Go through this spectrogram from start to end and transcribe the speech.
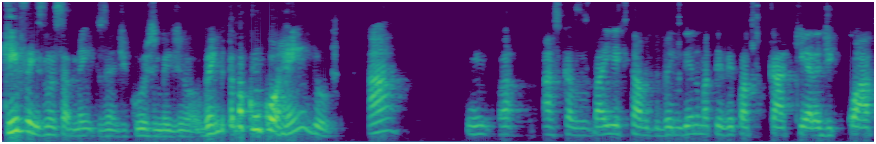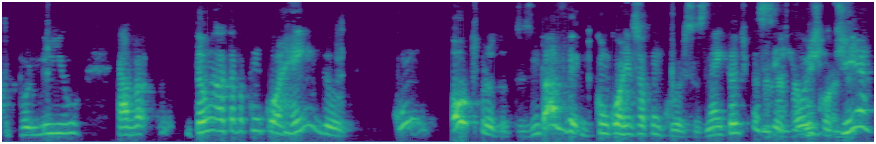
Quem fez lançamentos né, de curso no mês de novembro estava concorrendo a, um, a, as Casas Bahia, que estava vendendo uma TV 4K que era de 4 por mil. Tava, então ela estava concorrendo com outros produtos. Não estava concorrendo só com cursos, né? Então, tipo assim, hoje em dia.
